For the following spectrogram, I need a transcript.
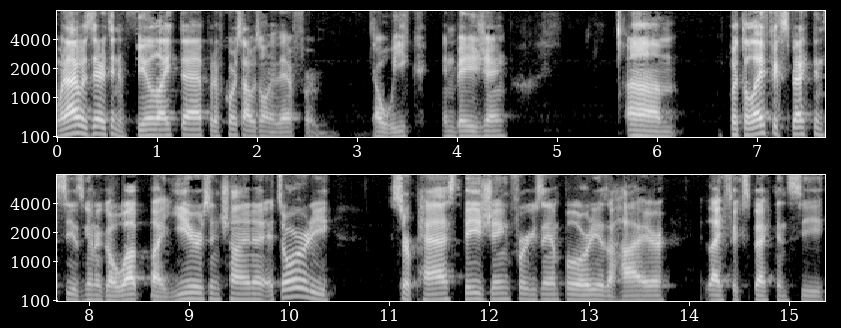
When I was there, it didn't feel like that, but of course, I was only there for a week in Beijing. Um, but the life expectancy is going to go up by years in China. It's already surpassed Beijing, for example, already has a higher life expectancy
